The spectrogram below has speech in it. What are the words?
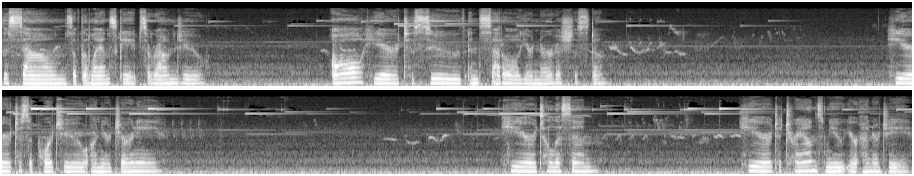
the sounds of the landscapes around you, all here to soothe and settle your nervous system. Here to support you on your journey. Here to listen. Here to transmute your energy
